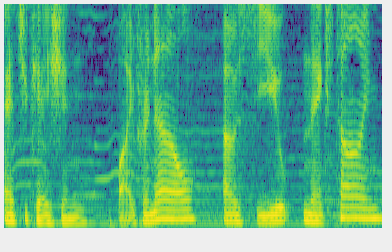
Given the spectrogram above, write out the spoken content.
Education. Bye for now. I'll see you next time.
